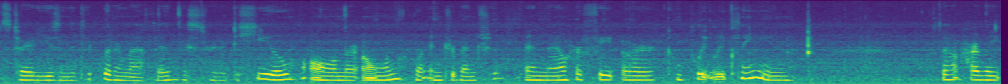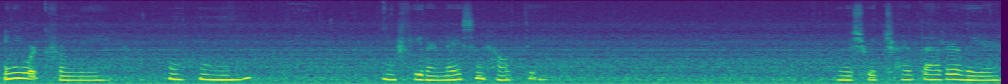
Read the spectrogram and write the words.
started using the deep litter method, they started to heal all on their own without intervention, and now her feet are completely clean without hardly any work from me. Mm-hmm. Your feet are nice and healthy. I wish we'd tried that earlier.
